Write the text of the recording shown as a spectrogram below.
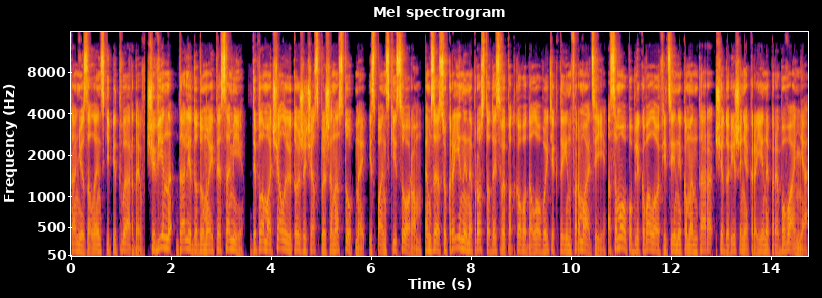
Велику Зеленський підтвердив, що він далі додумайте самі. Дипломат Чали у той же час пише наступне: іспанський сором. МЗС України не просто десь випадково дало витікти інформації, а само опублікувало офіційний коментар щодо рішення країни перебування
